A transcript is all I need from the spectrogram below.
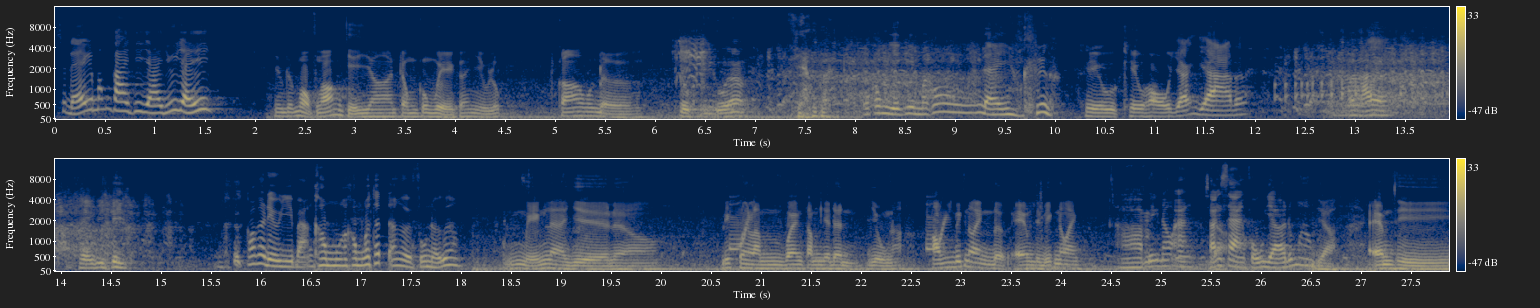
Sao để cái móng tay chi dài dữ vậy? Em đến một ngón chị do trong công việc có nhiều lúc có vấn đề. Được nhiều á dạ Ủa, công việc gì mà có vấn đề gì? Khiều khiều hồ dán da đó. Có phải không? Khiều gì? Có cái điều gì bạn không không có thích ở người phụ nữ không? Miễn là về biết quan tâm quan tâm gia đình dù nó không biết nấu ăn được em thì biết nấu ăn. À biết nấu ăn sẵn sàng phụ vợ đúng không? Dạ. Em thì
